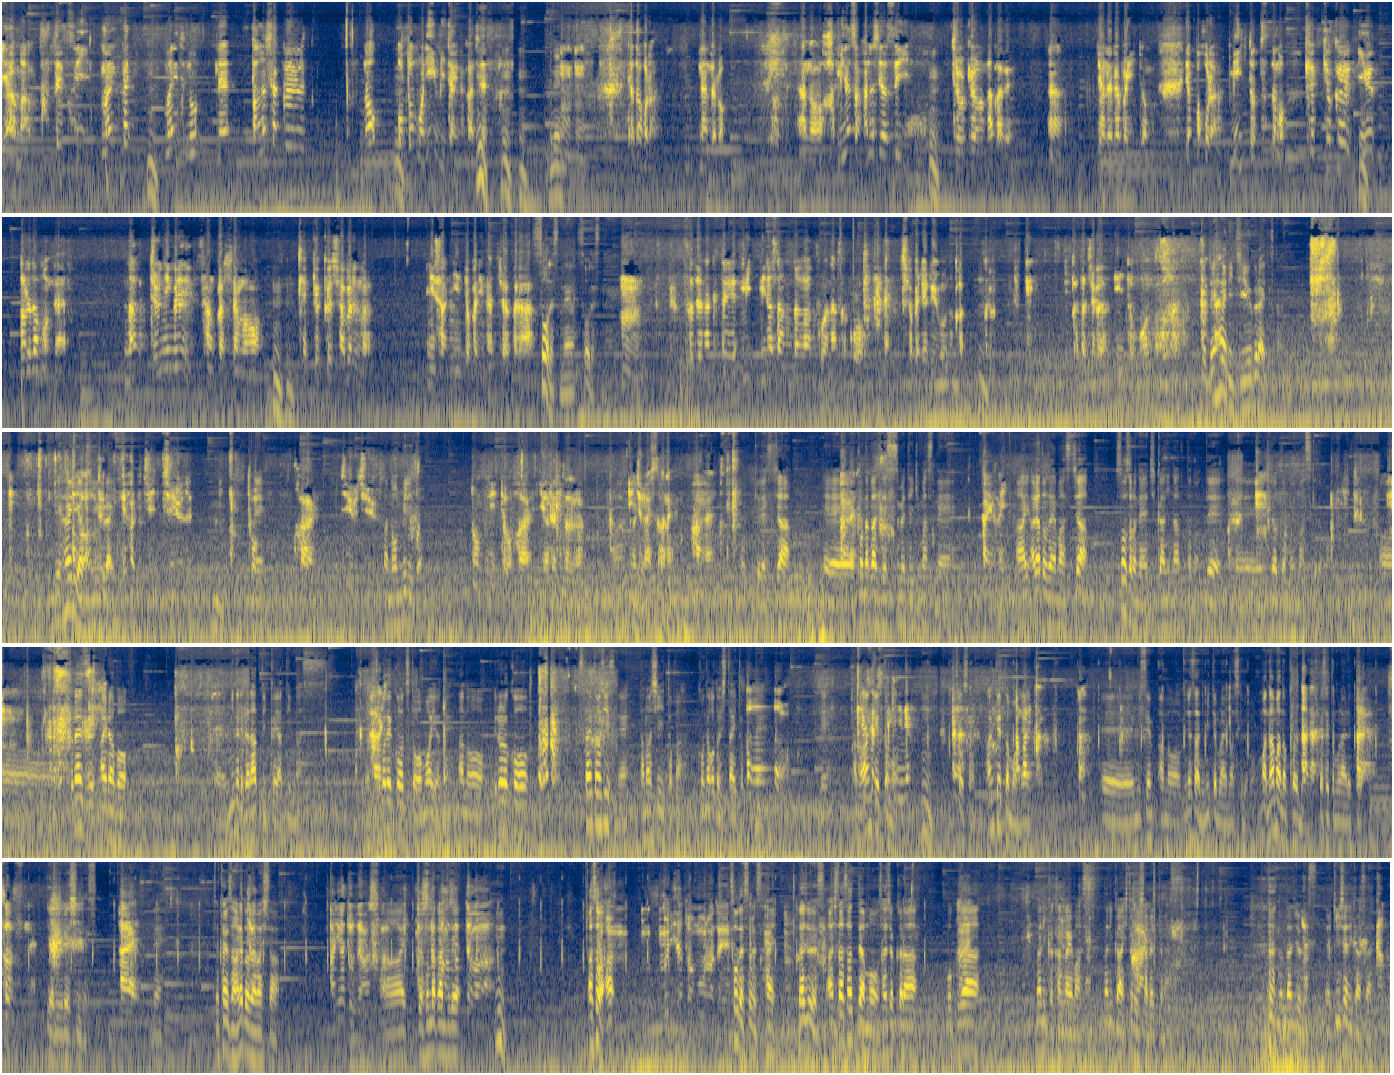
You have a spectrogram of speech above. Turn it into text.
いやまあ別に毎回、うん。毎日のね晩酌のお供にみたいな感じ。うんです、うんうん。うん、うん。ねただほらなんだろう。あのは皆さん話しやすいうん。状況の中で、うん、やれればいいと思う。やっぱほらミートっつっても結局言う、あれだもんね。な10人ぐらい参加してもうんうん。結局喋るの23人とかになっちゃうから。そうですね。そうですね。うん。そうじゃなくてみ皆さんがこうなんかこうね喋れるようなか、うん。うん形がいいと思うので出入り自由ぐらいですかね。出入りは自由ぐらい。やはり自自由で。うん。と、ね。はい。自由自由。まあのんびりと。のんびりと、はい、やれたら。あいいんじゃないですかね。はい。OK です。じゃあ、えーはい。こんな感じで進めていきますね。はいはい。はいありがとうございます。じゃあそろそろね時間になったので、えー、切ろうと思いますけども。とりあえず「アイラボ、えーみんなでガラッと一回やってみます、はい。そこでこうちょっと思いをねあのいろいろこう伝えてほしいですね。楽しいとかこんなことしたいとかおねおね。あのアンケートも、ね。うん。そうそう。アンケートもね、うんえー見せあの皆さんに見てもらいますけども、まあ、生の声も聞かせてもらえるとはい。そうですね。より嬉しいです。はい。ね。じゃあ太陽さんありがとうございました。ありがとうございました。はい。じゃあそんな感じで。うん。あそう。あうん無理だと思うので。そうですそうです。はい。大丈夫です。明日明後日はもう最初から僕が何か考えます。何か一人で喋ってます、あの 大丈夫です。え気にしないでください。が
